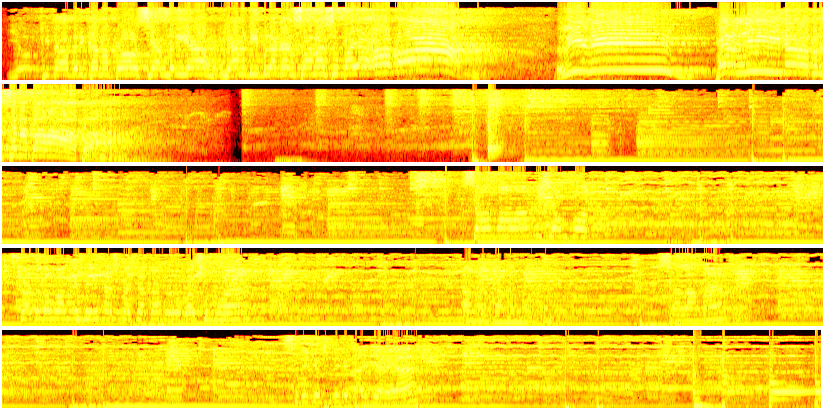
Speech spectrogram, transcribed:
Yuk kita berikan aplaus yang meriah yang di belakang sana supaya aman. Lilin Herlina bersama Balapa. Satu kembang di sini saya bacakan dulu buat semua Tangan-tangan kita. Salaman. Sedikit-sedikit aja ya.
